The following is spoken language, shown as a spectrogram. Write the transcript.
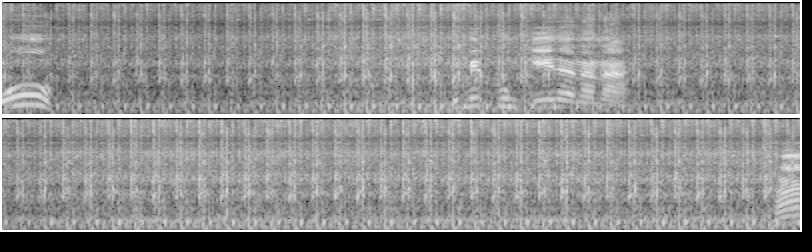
อู้เป็นมิด กุ้งกี้นั่นน่ะนะฮะ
